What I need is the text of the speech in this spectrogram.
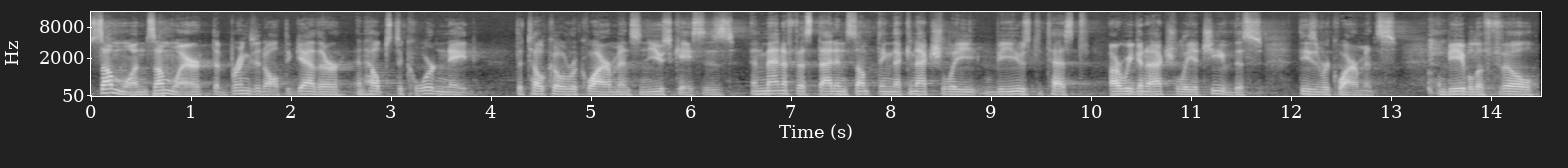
someone somewhere that brings it all together and helps to coordinate the telco requirements and use cases and manifest that in something that can actually be used to test are we going to actually achieve this, these requirements and be able to fill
